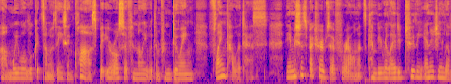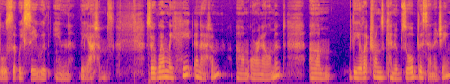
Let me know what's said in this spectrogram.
um, we will look at some of these in class, but you're also familiar with them from doing flame color tests, the emission spectra observed for elements can be related to the energy levels that we see within the atoms. So, when we heat an atom um, or an element, um, the electrons can absorb this energy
